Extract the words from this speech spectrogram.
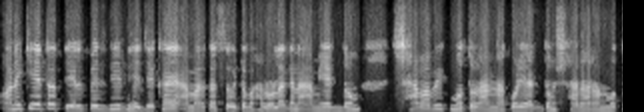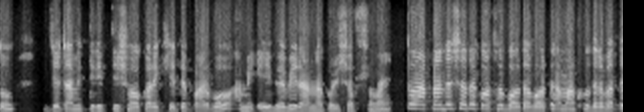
অনেকে এটা তেল পেজ দিয়ে ভেজে খায়, আমার কাছে ওইটা ভালো লাগে না। আমি একদম স্বাভাবিক মতো রান্না করি, একদম সাধারণ মতো, যেটা আমি তৃপ্তি সহকারে খেতে পারব, আমি এইভাবেই রান্না করি সব সময় তো আপনাদের সাথে কথা বলতে বলতে আমার খুদের ভাতে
